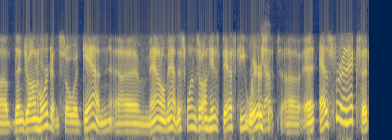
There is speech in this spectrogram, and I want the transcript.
uh, than John Horgan. So again, uh, man, oh man, this one's on his desk. He wears yep. it. Uh, and as for an exit,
